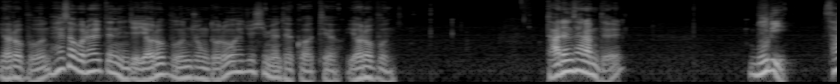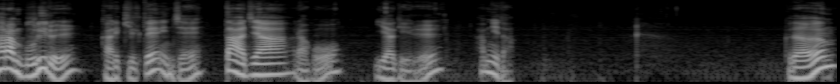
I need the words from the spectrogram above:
여러분 해석을 할 때는 이제 여러분 정도로 해주시면 될 것 같아요. 여러분 다른 사람들 무리 사람 무리를 가리킬 때 이제 따자라고 이야기를 합니다. 그 다음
